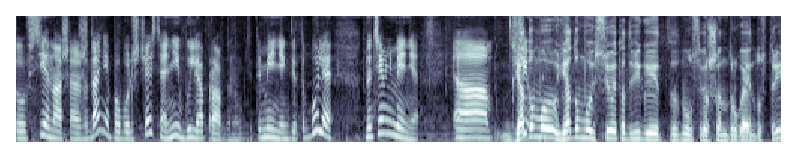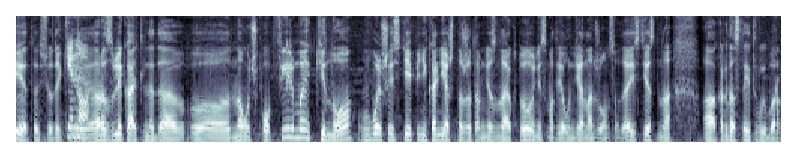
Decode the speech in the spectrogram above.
э, все наши ожидания, по большей части, они были оправданы. Где-то менее, где-то более, но тем не менее. А, Я Чи- думаю, я думаю, все это двигает, ну, совершенно другая индустрия. Это все-таки Кино. развлекательные, да, э, науч-поп-фильмы, кино в большей степени, конечно же, там, не знаю, кто не смотрел Индиана Джонса, да, естественно, а, когда стоит выбор.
